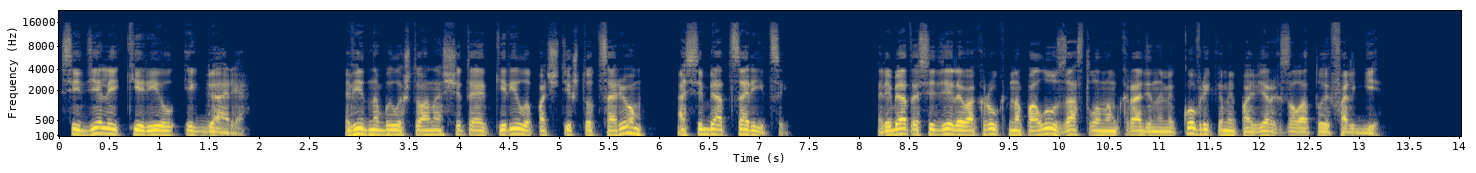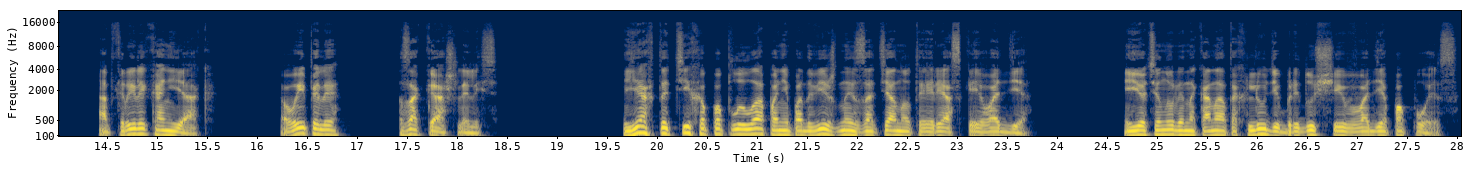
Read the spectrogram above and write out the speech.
сидели Кирилл и Гаря. Видно было, что она считает Кирилла почти что царем, а себя царицей. Ребята сидели вокруг на полу, застланном краденными ковриками поверх золотой фольги. Открыли коньяк. Выпили, закашлялись. Яхта тихо поплыла по неподвижной, затянутой ряской воде. Ее тянули на канатах люди, бредущие в воде по пояс.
